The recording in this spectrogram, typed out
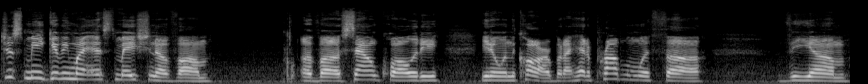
just me giving my estimation of, um, of uh, sound quality, you know, in the car. But I had a problem with uh, the um,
